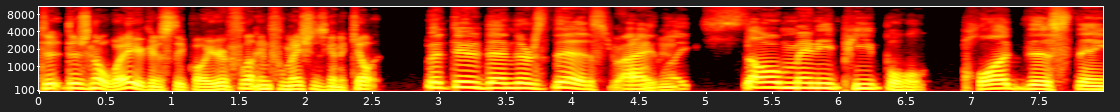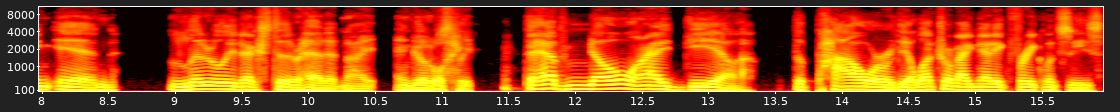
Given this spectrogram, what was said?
th- there's no way you're going to sleep well. Your infl- inflammation is going to kill it. But dude, then there's this, right? Oh, like so many people plug this thing in literally next to their head at night and go to sleep. They have no idea the power, the electromagnetic frequencies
